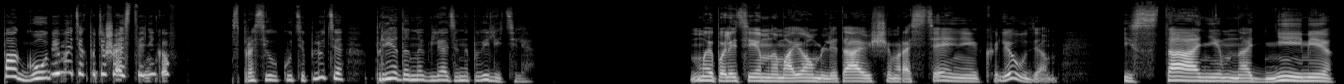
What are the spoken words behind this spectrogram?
погубим этих путешественников?» — спросил Кутя-Плютя, преданно глядя на повелителя. Мы полетим на моем летающем растении к людям и станем над ними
